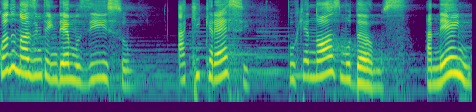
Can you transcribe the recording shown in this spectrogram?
Quando nós entendemos isso, aqui cresce, porque nós mudamos. Amém?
